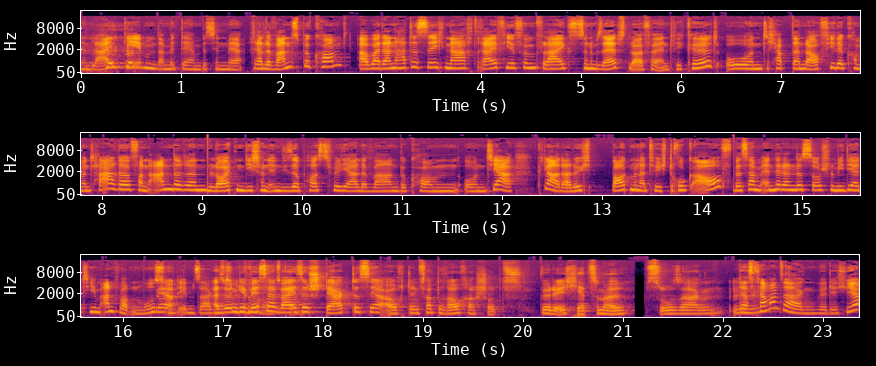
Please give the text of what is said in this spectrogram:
einen Like geben, damit der ein bisschen mehr Relevanz bekommt. Aber dann hat es sich nach drei, vier, fünf Likes zu einem Selbstläufer entwickelt und ich habe dann da auch viele Kommentare von anderen Leuten, die schon in dieser Postfiliale waren, bekommen. Und ja, klar, dadurch baut man natürlich Druck auf, bis am Ende dann das Social Media Team antworten muss ja. und eben sagen Also in gewisser Weise stärkt es ja auch den Verbraucherschutz, würde ich jetzt mal so sagen. Mhm. Das kann man sagen, würde ich, ja.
